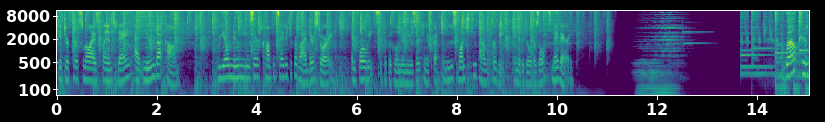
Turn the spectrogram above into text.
Get your personalized plan today at Noom.com. Real Noom user compensated to provide their story. In four weeks, the typical Noom user can expect to lose one to two pounds per week. Individual results may vary. Welcome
